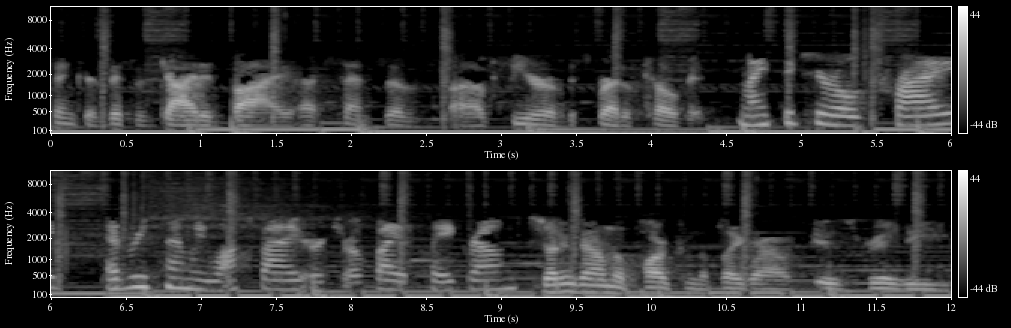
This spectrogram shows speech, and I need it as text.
think that this is guided by a sense of uh, fear of the spread of COVID. My six-year-old cried every time we walked by or drove by a playground. Shutting down the park from the playground is really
